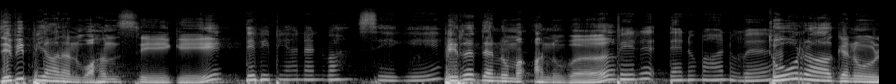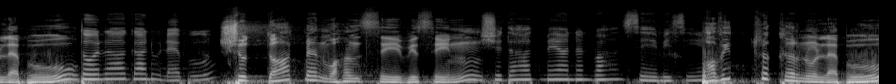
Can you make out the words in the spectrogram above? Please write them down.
දෙවිපියාණන් වහන්සේගේ දෙවිපියාණන් වහන්සේගේ පෙරදැනුම අනුව පෙර දැනුමානුව තෝරාගනු ලැබූ තෝරාගනු ලැබූ ශුද්ධාත්මයන් වහන්සේ විසින් ශුද්ධාත්මයන්න් වහන්සේ විසින් පවිත්‍ර කරනු ලැබූ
